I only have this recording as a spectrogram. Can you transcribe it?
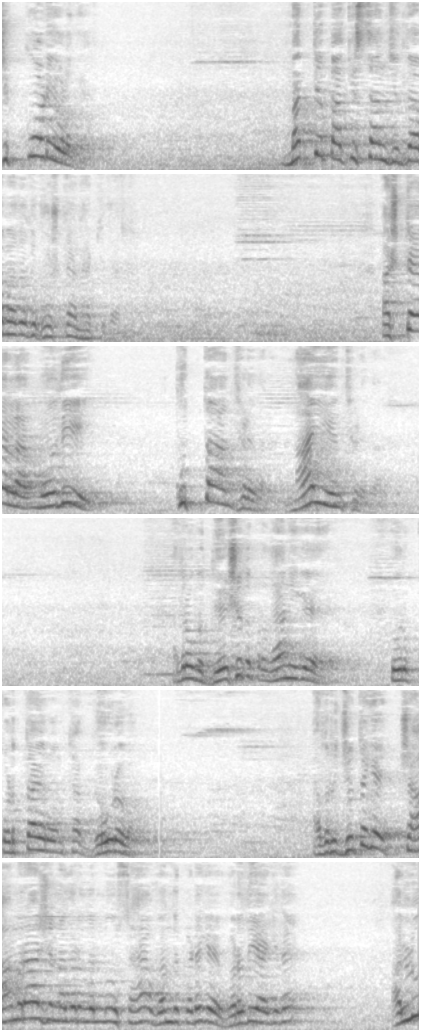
ಚಿಕ್ಕೋಡಿಯೊಳಗೆ ಮತ್ತೆ ಪಾಕಿಸ್ತಾನ್ ಜಿಂದಾಬಾದದ ಘೋಷಣೆಯನ್ನು ಹಾಕಿದ್ದಾರೆ. ಅಷ್ಟೇ ಅಲ್ಲ, ಮೋದಿ ಕುತ್ತ ಅಂತ ಹೇಳಿದ್ದಾರೆ, ನಾಯಿ ಅಂತ ಹೇಳಿದ್ದಾರೆ. ಅದರ ಒಬ್ಬ ದೇಶದ ಪ್ರಧಾನಿಗೆ ಇವರು ಕೊಡ್ತಾ ಇರುವಂಥ ಗೌರವ, ಅದರ ಜೊತೆಗೆ ಚಾಮರಾಜನಗರದಲ್ಲೂ ಸಹ ಒಂದು ಕಡೆಗೆ ವರದಿಯಾಗಿದೆ, ಅಲ್ಲೂ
